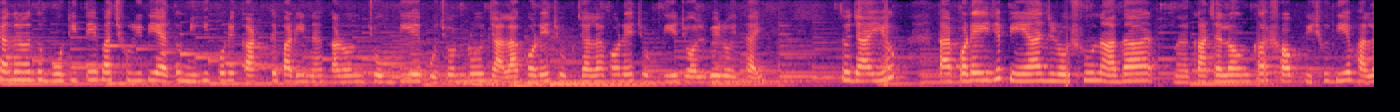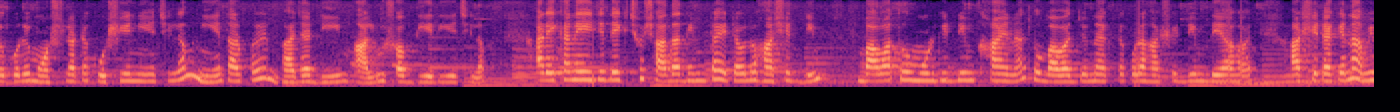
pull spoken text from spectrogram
সাধারণত বটিতে বা ছুরি দিয়ে এত মিহি করে কাটতে পারি না, কারণ চোখ দিয়ে প্রচণ্ড জ্বালা করে, চোখ জ্বালা করে, চোখ দিয়ে জল বেরোয় তাই। তো যাই হোক, তারপরে এই যে পেঁয়াজ, রসুন, আদা, কাঁচা লঙ্কা সব কিছু দিয়ে ভালো করে মশলাটা কষিয়ে নিয়েছিলাম, নিয়ে তারপরে ভাজা ডিম, আলু সব দিয়ে দিয়েছিলাম। আর এখানে এই যে দেখছ সাদা ডিমটা, এটা হলো হাঁসের ডিম। বাবা তো মুরগির ডিম খায় না, তো বাবার জন্য একটা করে হাঁসের ডিম দেয়া হয়। আর সেটাকে না আমি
